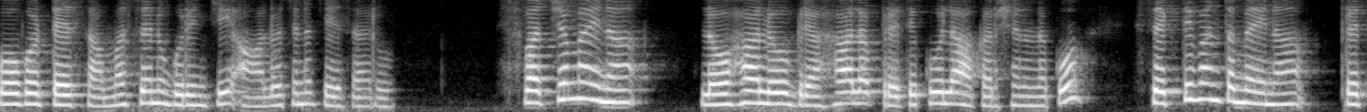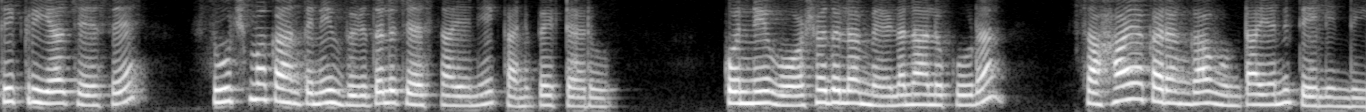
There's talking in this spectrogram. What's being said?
పోగొట్టే సమస్యను గురించి ఆలోచన చేశారు. స్వచ్ఛమైన లోహాలు గ్రహాల ప్రతికూల ఆకర్షణలకు శక్తివంతమైన ప్రతిక్రియ చేసే సూక్ష్మకాంతిని విడుదల చేస్తాయని కనిపెట్టారు. కొన్ని ఓషధుల మేళనాలు కూడా సహాయకరంగా ఉంటాయని తేలింది.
